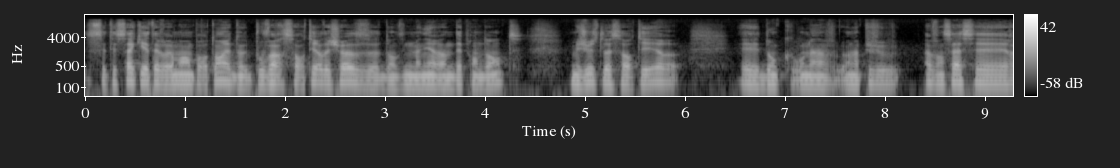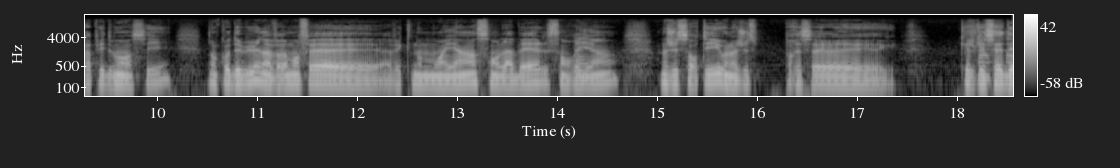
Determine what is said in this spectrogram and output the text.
c'était ça qui était vraiment important, et de pouvoir sortir des choses dans une manière indépendante, mais juste le sortir. Et donc on a, on a pu avancer assez rapidement aussi. Donc au début, on a vraiment fait avec nos moyens, sans label, sans Ouais. rien. On a juste sorti, on a juste pressé quelques 500 CD,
